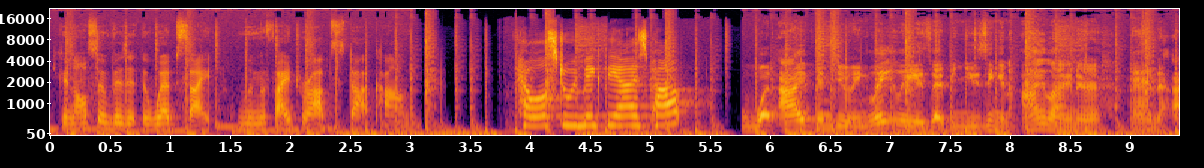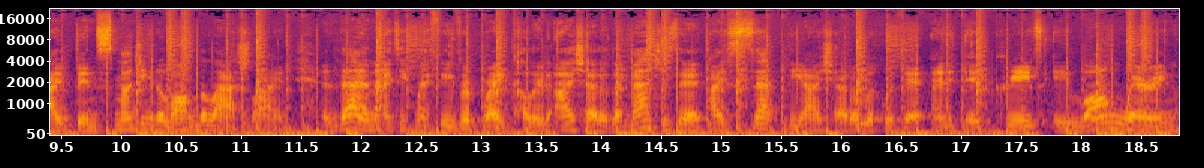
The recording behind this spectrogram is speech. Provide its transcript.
You can also visit the website lumifydrops.com. How else do we make the eyes pop? What I've been doing lately is I've been using an eyeliner and I've been smudging it along the lash line. And then I take my favorite bright colored eyeshadow that matches it, I set the eyeshadow look with it, and it creates a long wearing,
